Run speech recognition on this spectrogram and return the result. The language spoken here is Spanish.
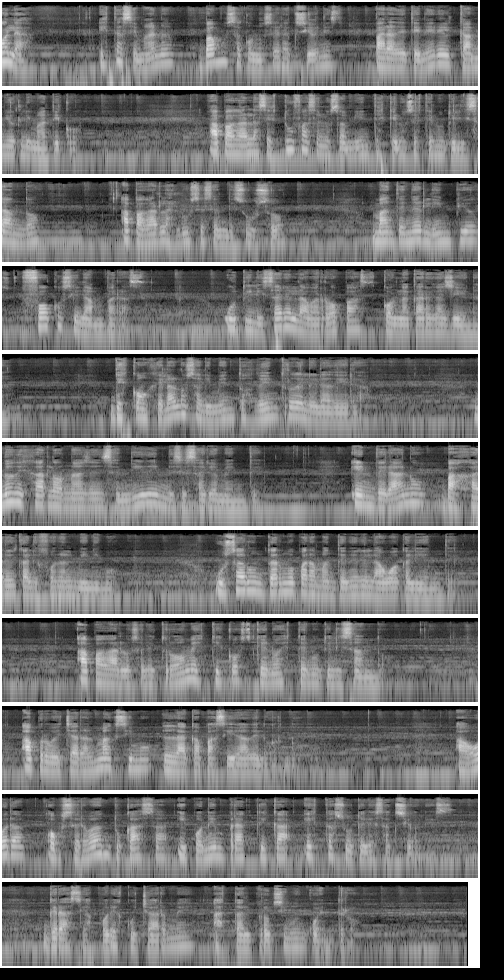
Hola, esta semana vamos a conocer acciones para detener el cambio climático. Apagar las estufas en los ambientes que no se estén utilizando, apagar las luces en desuso, mantener limpios focos y lámparas, utilizar el lavarropas con la carga llena, descongelar los alimentos dentro de la heladera, no dejar la hornalla encendida innecesariamente, en verano bajar el calefón al mínimo, Usar un termo para mantener el agua caliente. Apagar los electrodomésticos que no estén utilizando. Aprovechar al máximo la capacidad del horno. Ahora observa en tu casa y pon en práctica estas útiles acciones. Gracias por escucharme. Hasta el próximo encuentro.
